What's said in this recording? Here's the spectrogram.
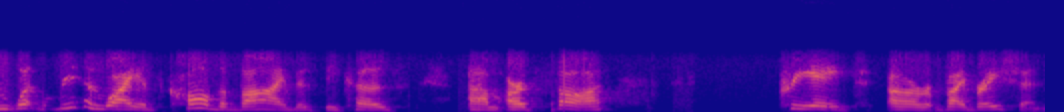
And what the reason why it's called the vibe is because um, our thoughts create our vibration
